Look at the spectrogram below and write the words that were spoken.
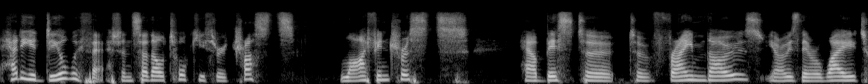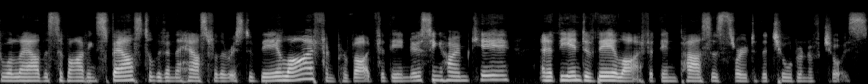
How do you deal with that? And so they'll talk you through trusts, life interests, how best to to frame those. You know, is there a way to allow the surviving spouse to live in the house for the rest of their life and provide for their nursing home care? And at the end of their life, it then passes through to the children of choice.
